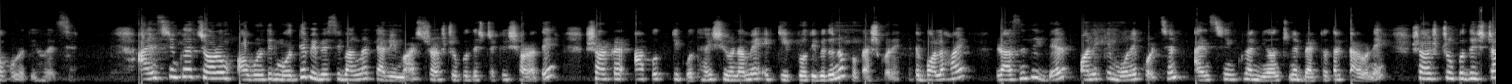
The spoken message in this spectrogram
অবনতি হয়েছে। আইন শৃঙ্খলার চরম অবনতির মধ্যে বিবিসি বাংলা তেরোই মার্চ স্বরাষ্ট্র উপদেষ্টাকে সরাতে সরকার আপত্তি কোথায় শিরোনামে একটি প্রতিবেদনও প্রকাশ করে। এতে বলা হয়, রাজনীতিকদের অনেকে মনে করছেন আইন শৃঙ্খলা নিয়ন্ত্রণে ব্যর্থতার কারণে স্বরাষ্ট্র উপদেষ্টা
